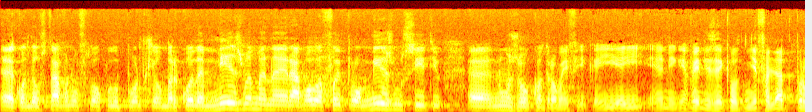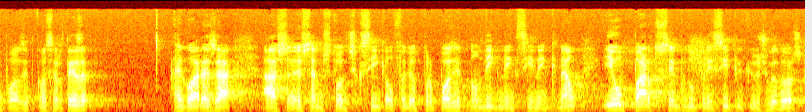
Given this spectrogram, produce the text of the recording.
uh, quando ele estava no Futebol do Porto, que ele marcou da mesma maneira, a bola foi para o mesmo sítio uh, num jogo contra o Benfica. E aí eh, ninguém vem dizer que ele tinha falhado de propósito, com certeza. Agora já achamos todos que sim, que ele falhou de propósito. Não digo nem que sim, nem que não. Eu parto sempre do princípio que os jogadores uh,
